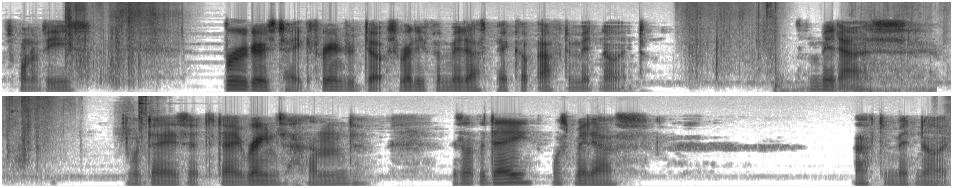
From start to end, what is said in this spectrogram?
It's one of these. Brugo's take, 300 ducks, ready for mid-ass pickup after midnight. Mid-ass. What day is it today? Rain's hand. Is that the day? What's mid-ass? After midnight.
